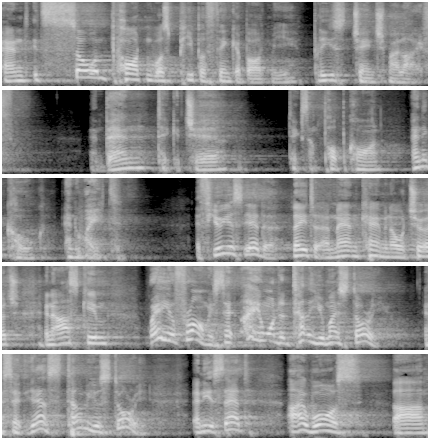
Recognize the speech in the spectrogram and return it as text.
And it's so important what people think about me. Please change my life. And then take a chair, take some popcorn and a Coke and wait. A few years later, later, a man came in our church and asked him, Where are you from? He said, I want to tell you my story. I said, Yes, tell me your story. And he said, I was, uh,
